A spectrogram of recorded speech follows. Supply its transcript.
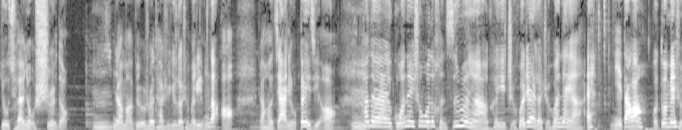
有权有势的。嗯你知道吗？比如说他是一个什么领导，然后家里有背景，嗯他在国内生活的很滋润呀，可以指挥这个指挥那个。哎，你大王给我端杯水，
